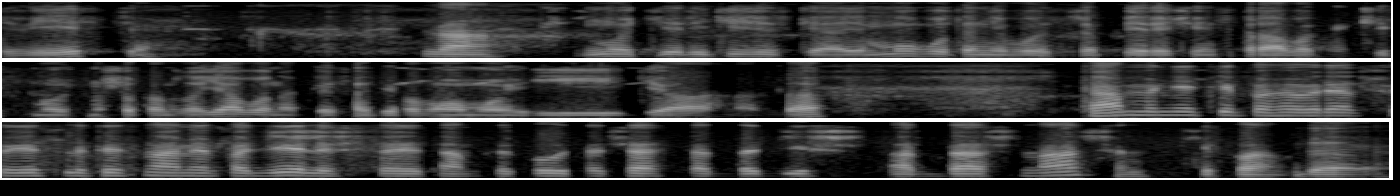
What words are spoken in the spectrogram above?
200. Да. Ну, теоретически, а могут они быстро перечень справок, каких нужно, что там заяву написать, по-моему, и диагноз, да? Там мне типа говорят, что если ты с нами поделишься и там какую-то часть отдадишь, отдашь нашим, типа, Да.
